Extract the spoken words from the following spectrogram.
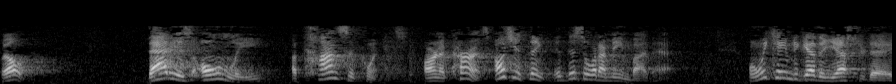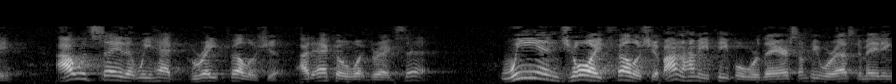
Well, that is only a consequence or an occurrence. I want you to think, this is what I mean by that. When we came together yesterday, I would say that we had great fellowship. I'd echo what Greg said. We enjoyed fellowship. I don't know how many people were there. Some people were estimating,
